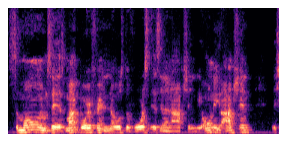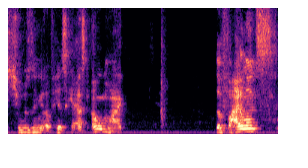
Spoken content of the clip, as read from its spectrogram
Simone says, My boyfriend knows divorce isn't an option. The only option is choosing of his casket. Oh my. The violence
